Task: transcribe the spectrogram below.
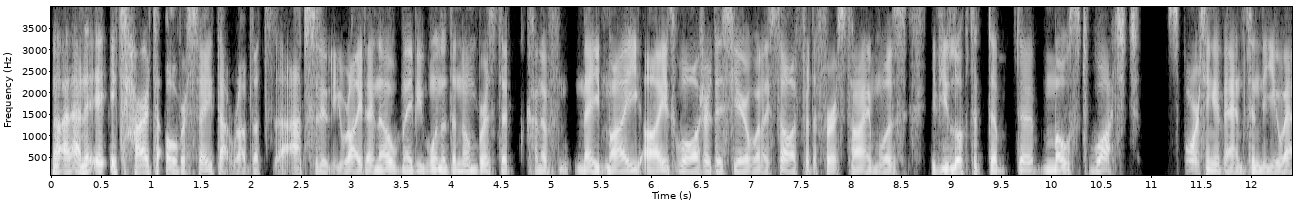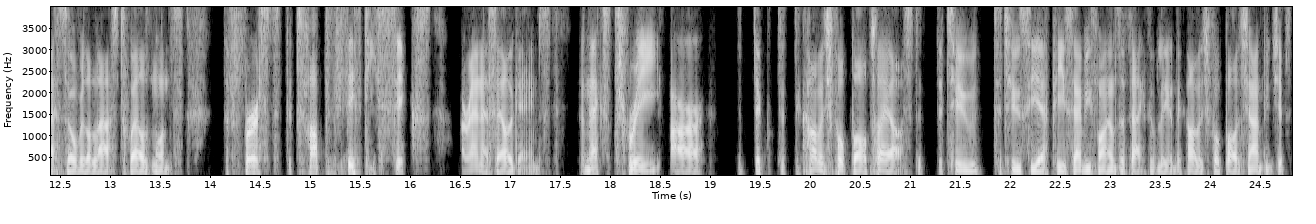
No, and it's hard to overstate that, Rob. That's absolutely right. I know maybe one of the numbers that kind of made my eyes water this year when I saw it for the first time was if you looked at the, the most watched sporting events in the US over the last 12 months, the first, the top 56 are NFL games. The next three are the, the, the, college football playoffs, the, the two the two CFP semifinals, effectively in the college football championships,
